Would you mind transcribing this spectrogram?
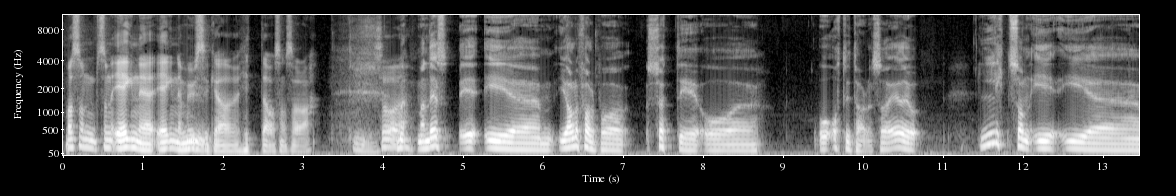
masse sånn, sånne egne, egne musikerhiter og sånn der. Så Men, men det er, i, i, eh, i alle fall på 70- og, og 80-tallet så er det jo litt sånn i, i, uh,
